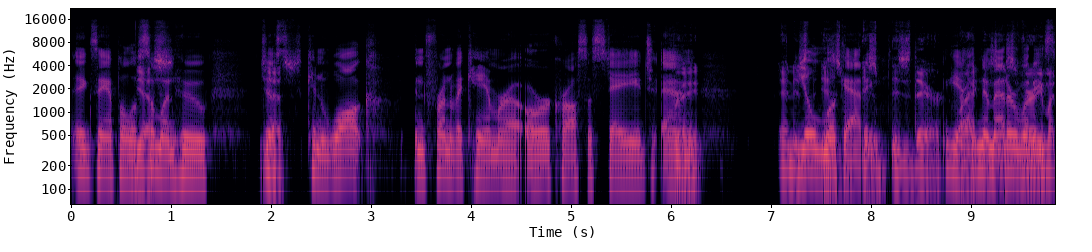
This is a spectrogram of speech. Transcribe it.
example of Yes. someone who just Yes. can walk in front of a camera or across a stage and right. And is, you'll is- look at is, him. is there. Yeah, right? no Is- matter is what he's there.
